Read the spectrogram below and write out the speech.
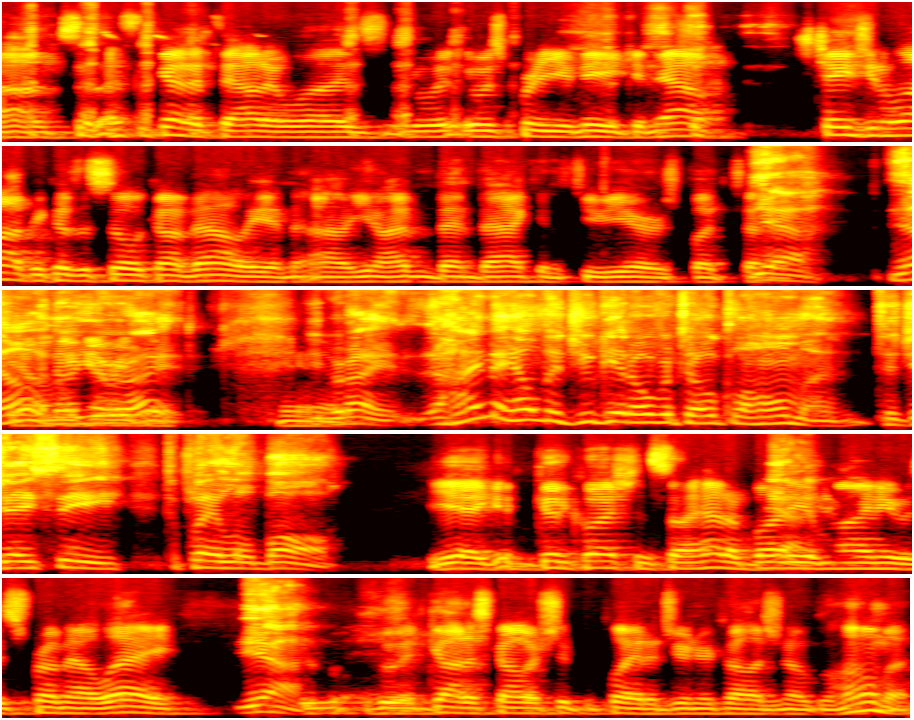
Um, so that's the kind of town it was. It, was. it was pretty unique, and now it's changing a lot because of Silicon Valley. And uh, you know, I haven't been back in a few years, but uh, yeah, no, you know, no, you're right. Yeah. You're right. How in the hell did you get over to Oklahoma to JC to play a little ball? Yeah, good, good question. So I had a buddy yeah. of mine who was from LA. Yeah. Who, who, had got a scholarship to play at a junior college in Oklahoma.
